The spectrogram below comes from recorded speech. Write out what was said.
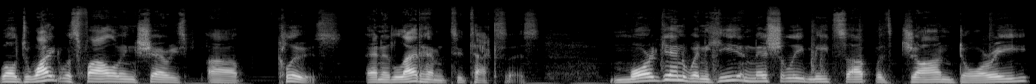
Well, Dwight was following Sherry's uh, clues, and it led him to Texas. Morgan, when he initially meets up with John Dorie,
